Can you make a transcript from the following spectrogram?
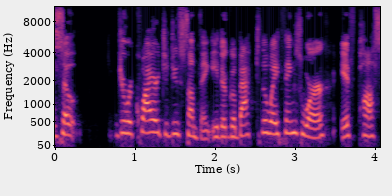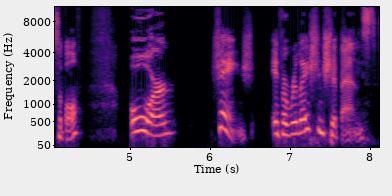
so you're required to do something. Either go back to the way things were if possible or change. If a relationship ends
